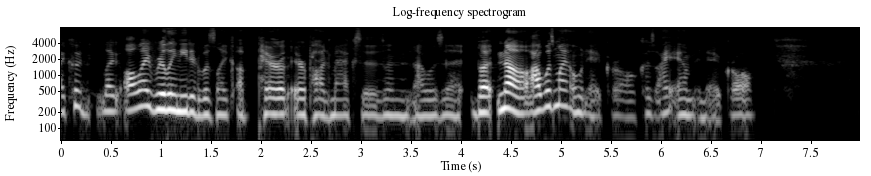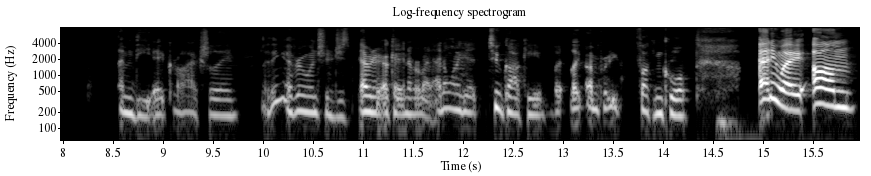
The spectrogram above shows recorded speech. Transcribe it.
I could like all I really needed was like a pair of AirPod Maxes, and I was it. But no, I was my own it girl because I am an it girl. I'm the it girl, actually. I think everyone should just. I mean, Okay, never mind. I don't want to get too cocky, but like I'm pretty fucking cool. Anyway, um,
